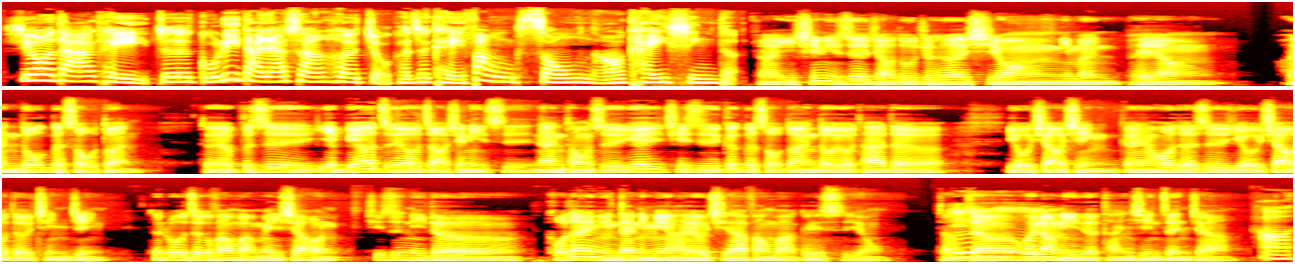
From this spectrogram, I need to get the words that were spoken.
希望大家可以就是鼓励大家，虽然喝酒，可是可以放松，然后开心的。啊，以心理师的角度，就是会希望你们培养很多个手段，对，而不是也不要只有找心理师。那同时，因为其实各个手段都有它的有效性，跟或者是有效的情境。对，如果这个方法没效，其实你的口袋名单里面还有其他方法可以使用。这样会让你的弹性增加。嗯。好，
